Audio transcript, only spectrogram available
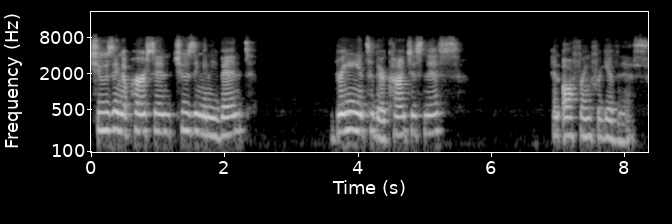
choosing a person, choosing an event, bringing into their consciousness, and offering forgiveness.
